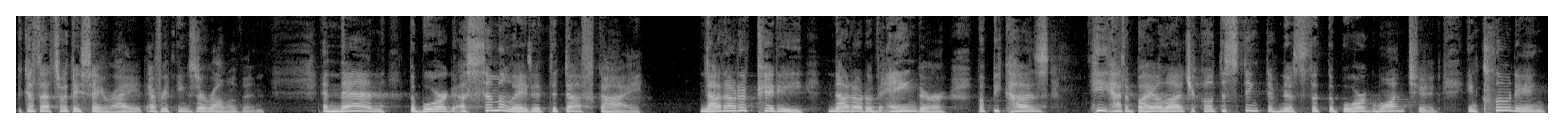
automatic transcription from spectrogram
Because that's what they say, right? Everything's irrelevant. And then the Borg assimilated the deaf guy, not out of pity, not out of anger, but because he had a biological distinctiveness that the Borg wanted, including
